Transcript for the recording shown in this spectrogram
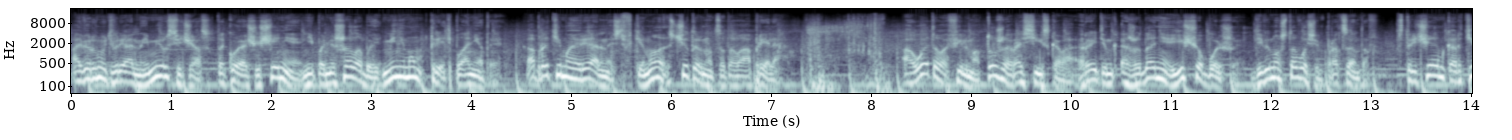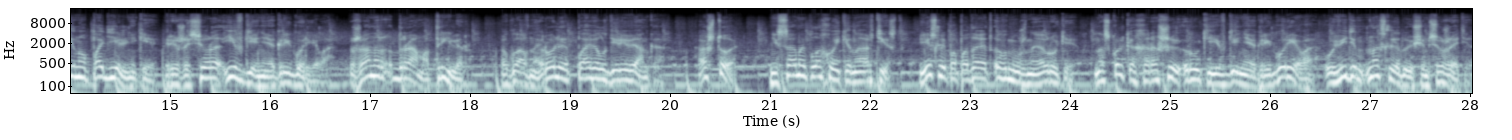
А вернуть в реальный мир сейчас такое ощущение не помешало бы минимум треть планеты. Обратимая реальность в кино с 14 апреля. А у этого фильма, тоже российского, рейтинг ожидания еще больше – 98%. Встречаем картину «Подельники» режиссера Евгения Григорьева. Жанр – драма, триллер. В главной роли Павел Деревянко. А что, не самый плохой киноартист, если попадает в нужные руки. Насколько хороши руки Евгения Григорьева, увидим на следующем сюжете.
